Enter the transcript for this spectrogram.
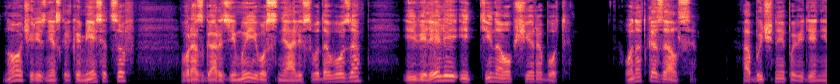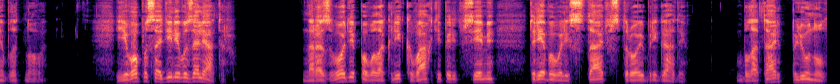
Но через несколько месяцев, в разгар зимы, его сняли с водовоза и велели идти на общие работы. Он отказался. Обычное поведение блатного. Его посадили в изолятор. На разводе поволокли к вахте перед всеми, требовали стать в строй бригады. Блатарь плюнул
